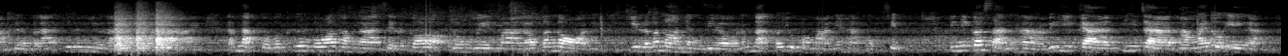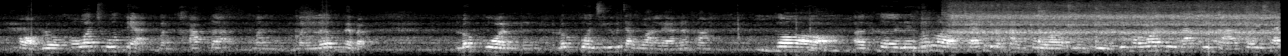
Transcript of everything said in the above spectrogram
3เดือนมาแล้วที่ไม่มีเวลาออกกำลังกายน้ำหนักตัวก็ขึ้นเพราะว่าทำงานเสร็จแล้วก็ลงเวรมาแล้วก็นอน กินแล้วก็นอนอย่างเดียว น้ำหนักก็อยู่ประมาณเนี้ยค่ะ60ทีนี้ก็สรรหาวิธีการที่จะทำให้ตัวเองอะผอมลง เพราะว่าชุดเนี่ยมันคับแล้วมันมันเริ่มแต่แบบรบกวนรบกวนชีวิตประจำวันแล้วนะคะ ก็เคยเลยทดลองใช้ผลิตภัณฑ์ตัวอื่นๆที่เขาว่าดีนะดีหนาเคยใช้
